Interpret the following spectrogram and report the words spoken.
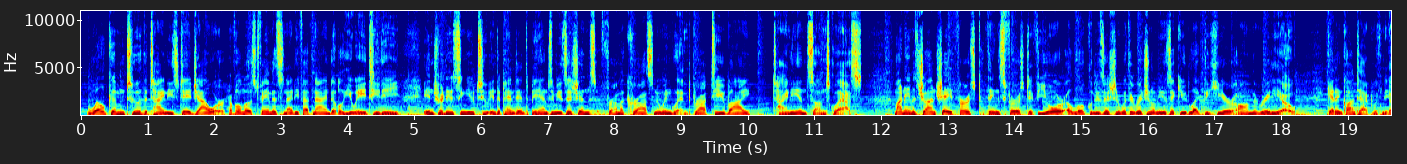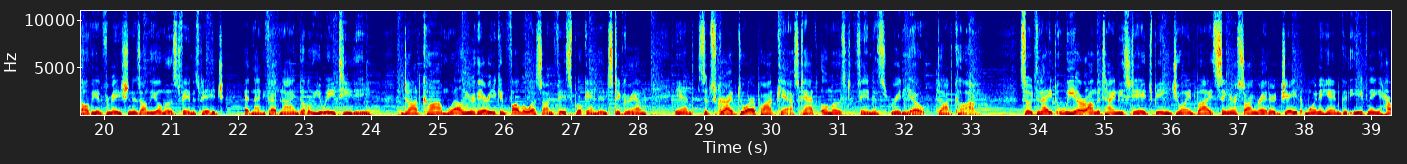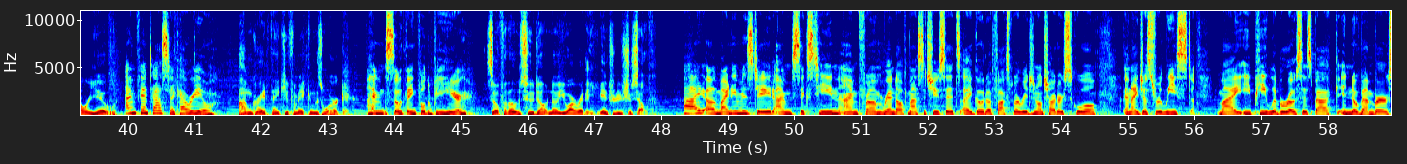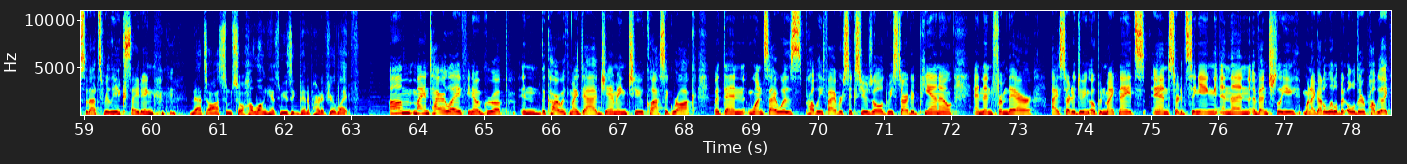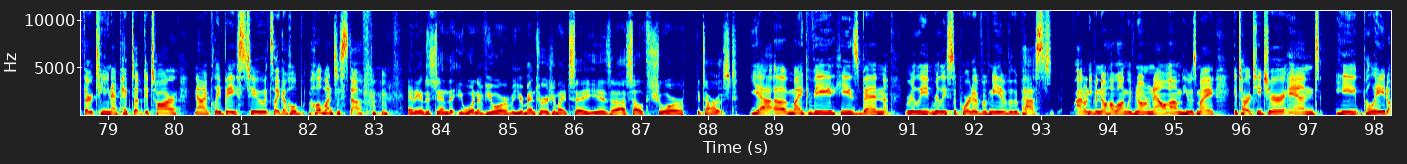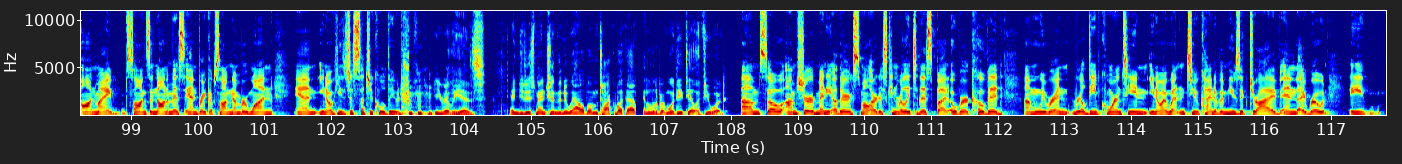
Welcome to the Tiny Stage Hour of Almost Famous 95.9 WATD, introducing you to independent bands and musicians from across New England, brought to you by Tiny and Sons Glass. My name is John Shea. First things first, if you're a local musician with original music you'd like to hear on the radio, get in contact with me. All the information is on the Almost Famous page at 959WATD.com. While you're there, you can follow us on Facebook and Instagram and subscribe to our podcast at almostfamousradio.com. So tonight we are on the tiny stage being joined by singer-songwriter Jade Moynihan. Good evening. How are you? I'm fantastic. How are you? I'm great. Thank you for making this work. I'm so thankful to be here. So for those who don't know you already, introduce yourself. Hi, uh, my name is Jade. I'm 16. I'm from Randolph, Massachusetts. I go to Foxborough Regional Charter School, and I just released my EP Liberosis back in November, so that's really exciting. that's awesome. So, how long has music been a part of your life? Um, my entire life, you know, grew up in the car with my dad jamming to classic rock. But then once I was probably five or six years old, we started piano. And then from there, I started doing open mic nights and started singing. And then eventually, when I got a little bit older, probably like 13, I picked up guitar. Now I play bass too. It's like a whole whole bunch of stuff. and I understand that you, one of your your mentors, you might say, is a South Shore guitarist. Yeah, uh, Mike V. He's been really, really supportive of me over the past I don't even know how long we've known him now. Um, he was my guitar teacher and he played on my songs Anonymous and Breakup Song Number One. And, you know, he's just such a cool dude. he really is. And you just mentioned the new album. Talk about that in a little bit more detail, if you would. Um, so I'm sure many other small artists can relate to this, but over COVID, um, we were in real deep quarantine. You know, I went into kind of a music drive and I wrote a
